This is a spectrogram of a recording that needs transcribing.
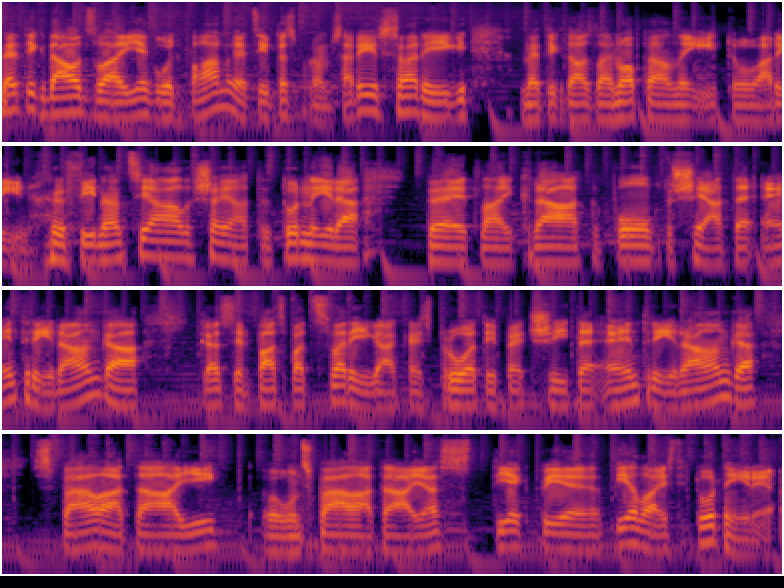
Ne tik daudz, lai iegūtu pārliecību, tas, protams, arī ir svarīgi. Ne tik daudz, lai nopelnītu arī finansiāli šajā turnīrā, bet lai krātu punktu šajā entry rangā, kas ir pats pats svarīgākais. Proti, pēc šī entry ranga spēlētāji un spēlētājas tiek pie, pielaisti turnīriem.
